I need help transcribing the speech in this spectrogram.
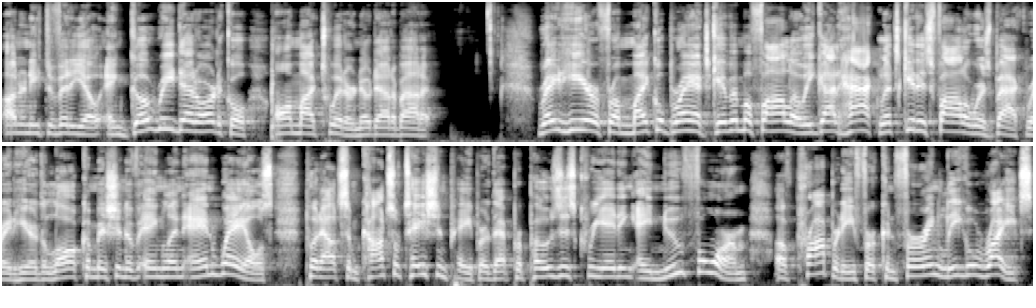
underneath the video and go read that article on my Twitter, no doubt about it. Right here from Michael Branch. Give him a follow. He got hacked. Let's get his followers back right here. The Law Commission of England and Wales put out some consultation paper that proposes creating a new form of property for conferring legal rights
